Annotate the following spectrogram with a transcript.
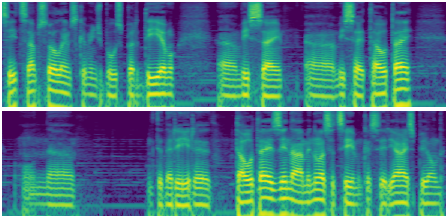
cits apsolījums, ka viņš būs par dievu visai, visai tautai, un tad arī ir tautai zināmi nosacījumi, kas ir jāizpilda,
